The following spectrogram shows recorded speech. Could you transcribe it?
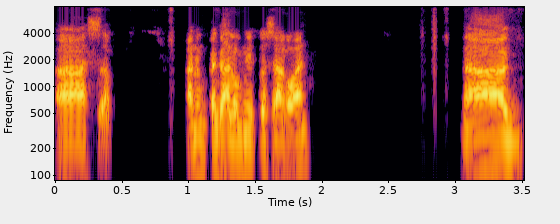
ah sa anong Tagalog nito sa kuan? Nag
